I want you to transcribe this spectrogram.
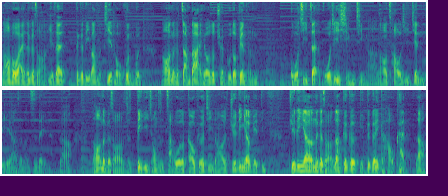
然后后来那个什么也在那个地方的街头混混，然后那个长大以后都全部都变成国际在国际刑警啊，然后超级间谍啊什么之类的，知道？然后那个什么就弟弟从此掌握了高科技，然后决定要给弟决定要那个什么让哥哥给哥哥一个好看，知道？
